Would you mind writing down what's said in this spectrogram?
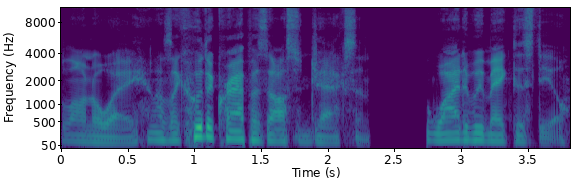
blown away. And I was like, who the crap is Austin Jackson? Why did we make this deal?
